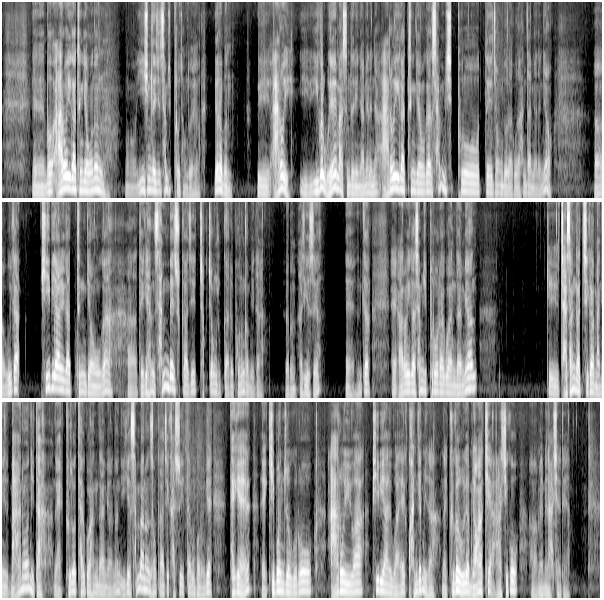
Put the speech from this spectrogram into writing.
예, 뭐 ROE 같은 경우는 어, 20 내지 30% 정도예요. 여러분, 이 ROE 이, 이걸 왜 말씀드리냐면은요. ROE 같은 경우가 30%대 정도라고 한다면은요. 어, 우리가 PBR 같은 경우가 아, 대개 한 3배수까지 적정 주가를 보는 겁니다. 여러분 아시겠어요? 예, 그러니까 예, ROE가 30%라고 한다면 그 자산 가치가 만일 만 원이다. 네, 그렇다고 한다면은 이게 3만 원 선까지 갈 수 있다고 보는 게 되게 예, 기본적으로 ROE와 PBR과의 관계입니다. 네, 그걸 우리가 명확히 아시고 어, 매매를 하셔야 돼요.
